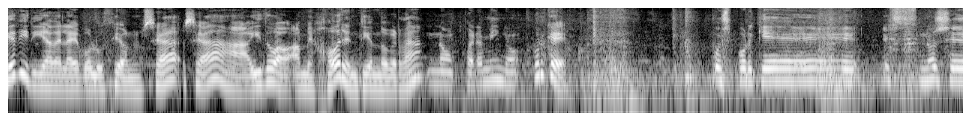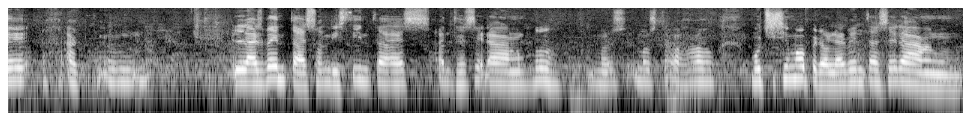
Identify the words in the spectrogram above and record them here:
¿Qué diría de la evolución? Se ha, se ha ido a, a mejor, entiendo, ¿verdad? No, para mí no. ¿Por qué? Pues porque, es- no sé, a- mm, las ventas son distintas. Antes eran, buf, hemos, hemos trabajado muchísimo, pero las ventas eran,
